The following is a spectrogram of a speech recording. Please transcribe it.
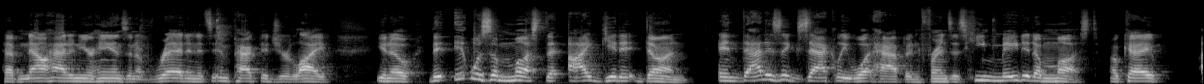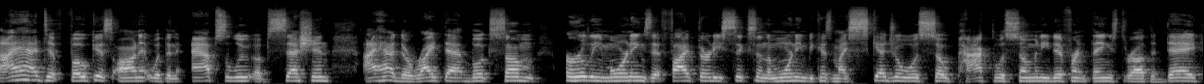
have now had in your hands and have read and it's impacted your life you know, that it was a must that I get it done. And that is exactly what happened, friends, is he made it a must, okay? I had to focus on it with an absolute obsession. I had to write that book some early mornings at 5:36 in the morning because my schedule was so packed with so many different things throughout the day.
